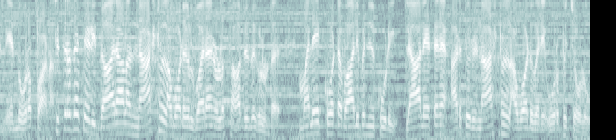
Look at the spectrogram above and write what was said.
വാലിബൻ എന്ന് ഉറപ്പാണ്. ചിത്രത്തെ തേടി ധാരാളം നാഷണൽ അവാർഡുകൾ വരാനുള്ള സാധ്യതകളുണ്ട്. മലയക്കോട്ട വാലിബനിൽ കൂടി ലാലേട്ടനെ അടുത്തൊരു നാഷണൽ അവാർഡ് വരെ ഉറപ്പിച്ചോളൂ.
